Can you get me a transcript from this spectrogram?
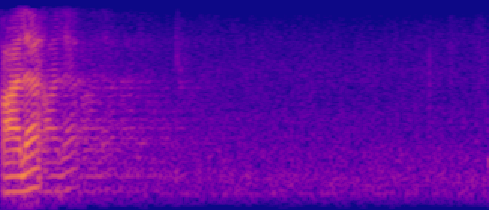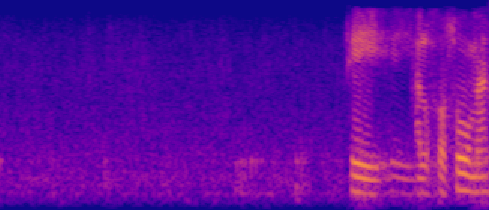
قال في الخصومة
